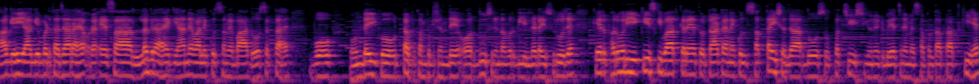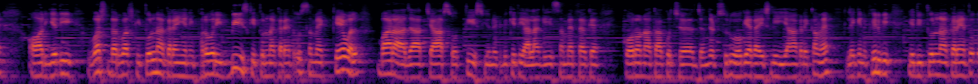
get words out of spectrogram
आगे ही आगे बढ़ता जा रहा है और ऐसा लग रहा है कि आने वाले कुछ समय बाद हो सकता है वो हुंडई को टफ कंपटीशन दे और दूसरे नंबर के लिए लड़ाई शुरू हो जाए। खैर, फरवरी इक्कीस की बात करें तो टाटा ने कुल सत्ताईस हज़ार दो सौ पच्चीस यूनिट बेचने में सफलता प्राप्त की है और यदि वर्ष दर वर्ष की तुलना करें, यानी फरवरी बीस की तुलना करें तो उस समय केवल बारह हज़ार चार सौ तीस यूनिट बिकी थी। हालाँकि इस समय तक कोरोना का कुछ झंझट शुरू हो गया था, इसलिए ये आंकड़े कम हैं। लेकिन फिर भी यदि तुलना करें तो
